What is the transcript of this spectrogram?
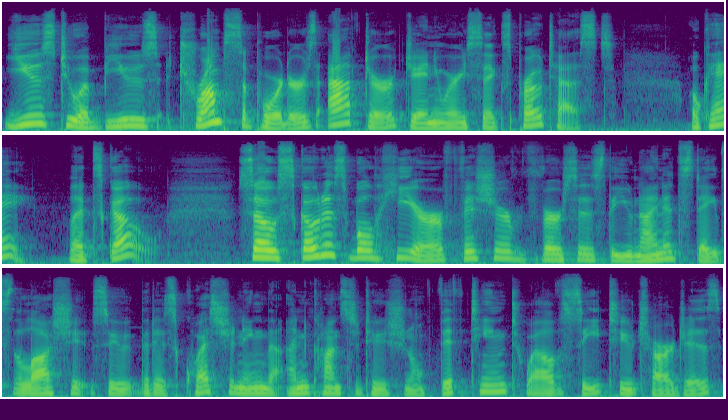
used to abuse Trump supporters after January 6 protests. Okay, let's go. So SCOTUS will hear Fisher versus the United States, the lawsuit that is questioning the unconstitutional 1512C2 charges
